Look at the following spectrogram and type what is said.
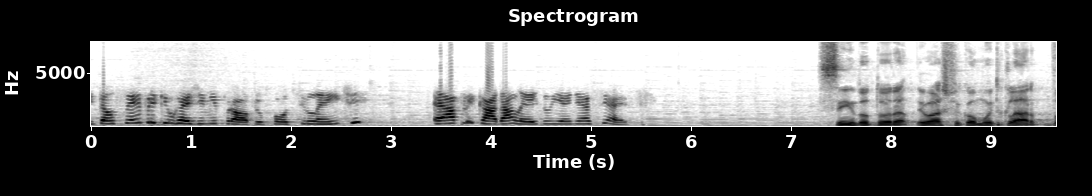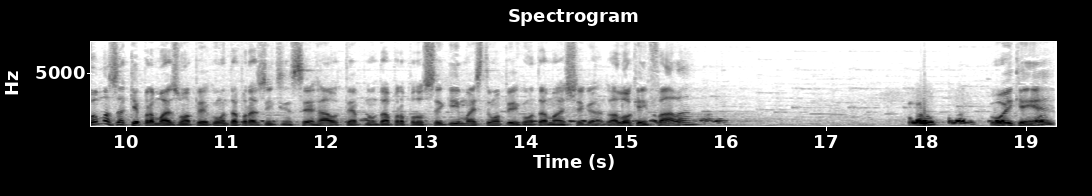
Então, sempre que o regime próprio for silente, é aplicada a lei do INSS. Sim, doutora, eu acho que ficou muito claro. Vamos aqui para mais uma pergunta para a gente encerrar. O tempo não dá para prosseguir, mas tem uma pergunta a mais chegando. Alô, quem fala? Alô? Oi, quem é?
